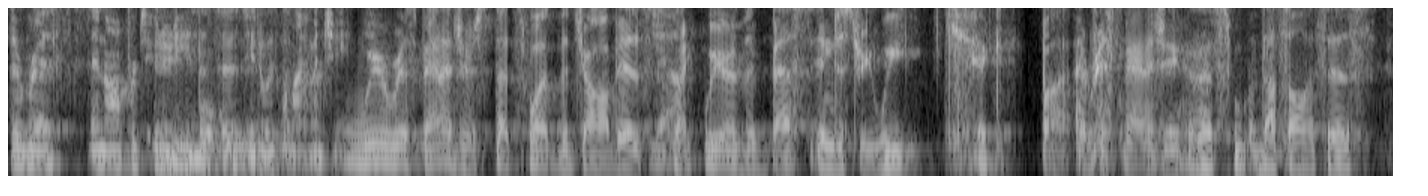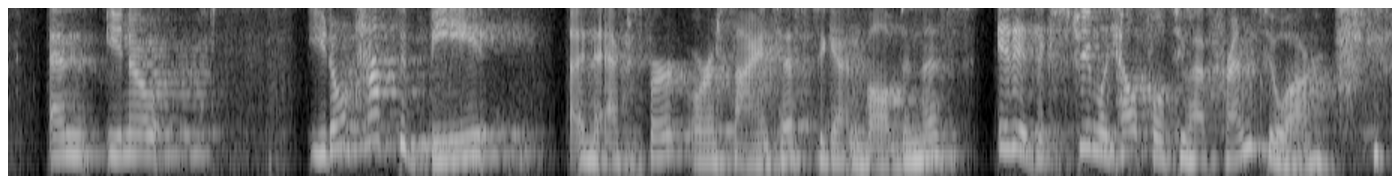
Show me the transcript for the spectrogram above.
the risks and opportunities associated with climate change. We're risk managers. That's what the job is. Yeah. Like we are the best industry. We kick butt at risk managing. And that's that's all this is. And you know, you don't have to be an expert or a scientist to get involved in this. It is extremely helpful to have friends who are.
